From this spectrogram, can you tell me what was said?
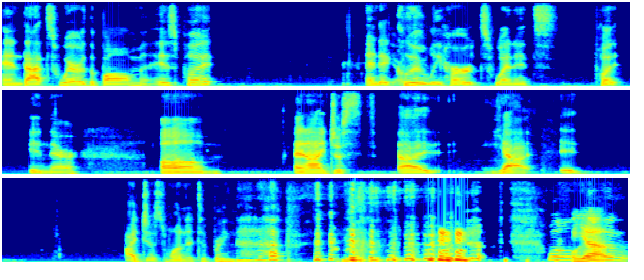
and that's where the bomb is put and it Yep. clearly hurts when it's put in there um and i just i yeah it i just wanted to bring that up Well, Yeah. and then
